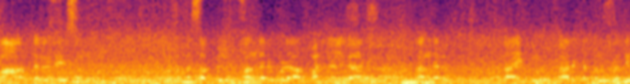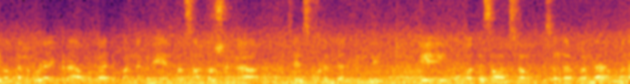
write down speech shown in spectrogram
మా తెలుగుదేశం కుటుంబ సభ్యులు అందరూ కూడా మహిళలు కానీ అందరూ నాయకులు కార్యకర్తలు ప్రతి ఒక్కరు కూడా ఇక్కడ ఉగాది పండుగని ఎంతో సంతోషంగా చేసుకోవడం జరిగింది. ఈ కొత్త సంవత్సరం సందర్భంగా మన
